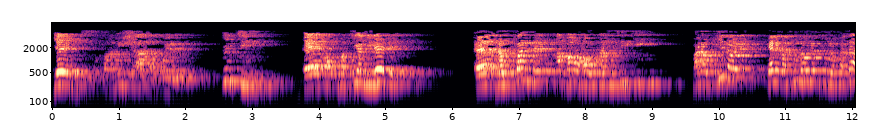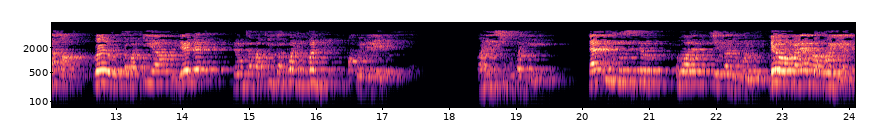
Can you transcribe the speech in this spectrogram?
je nisikufahamishe Adam wewe mti eh wa kubakia milele eh na ufalme ambao haumaliziki maana ukila yale matunda ule mtu uliokatazwa wewe utabakia milele na utabakia utakuwa ni mfalme wa kuendelea. Kwa nini sikufanyie? Na hizi ndio system huwa shetani kwa leo angalia kwa kweli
